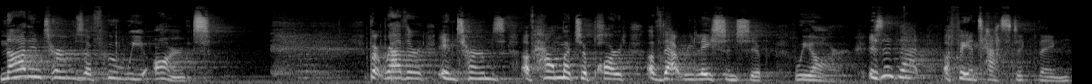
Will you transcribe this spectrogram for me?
not in terms of who we aren't, but rather in terms of how much a part of that relationship we are. Isn't that a fantastic thing?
